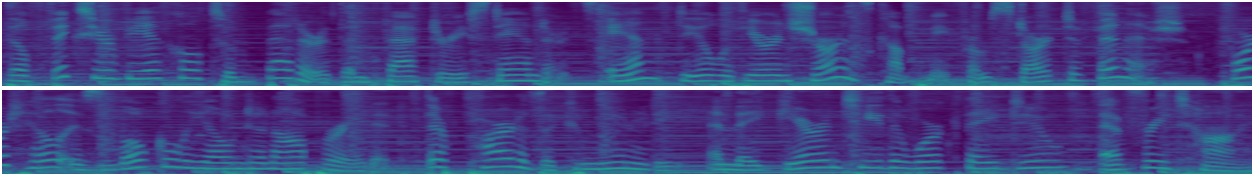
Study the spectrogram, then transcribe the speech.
They'll fix your vehicle to better than factory standards and deal with your insurance company from start to finish. Fort Hill is locally owned and operated. They're part of the community and they guarantee the work they do every time.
